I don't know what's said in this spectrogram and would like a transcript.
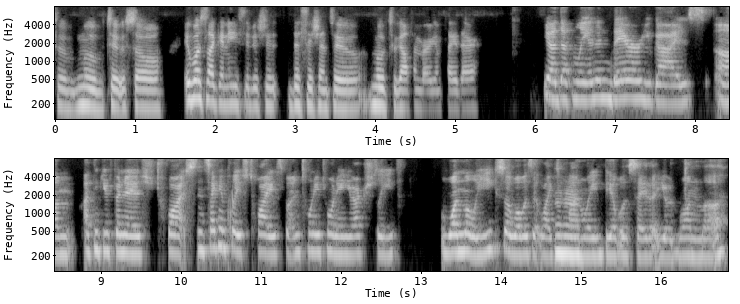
to move too. So it was like an easy de- decision to move to Gothenburg and play there. Yeah, definitely. And then there, you guys, um, I think you finished twice in second place twice, but in 2020, you actually won the league. So, what was it like mm-hmm. to finally be able to say that you had won the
